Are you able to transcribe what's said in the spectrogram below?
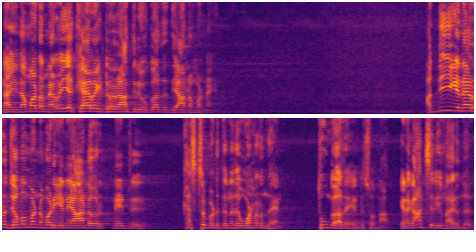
நான் இந்த அம்மாட்ட நிறைய கேரக்டரை ராத்திரி உட்காந்து தியானம் பண்ணேன். அதிக நேரம் ஜெபம் பண்ணும்படி என்னை ஆண்டவர் நேற்று கஷ்டப்படுத்தினதை உணர்ந்தேன். தூங்காதே என்று சொன்னார். எனக்கு ஆச்சரியமாக இருந்தது.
